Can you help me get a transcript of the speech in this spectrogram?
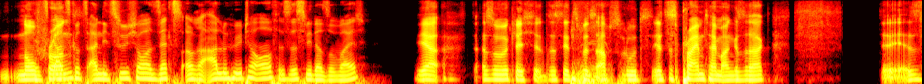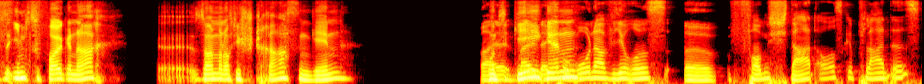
no Jetzt ganz front. kurz an die Zuschauer, setzt eure Aluhüte auf, es ist wieder soweit. Ja, also wirklich, das jetzt wird's absolut, jetzt ist Primetime angesagt. Es ist ihm zufolge nach äh, soll man auf die Straßen gehen. Weil, Und weil der gegen- Coronavirus äh, vom Staat aus geplant ist.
